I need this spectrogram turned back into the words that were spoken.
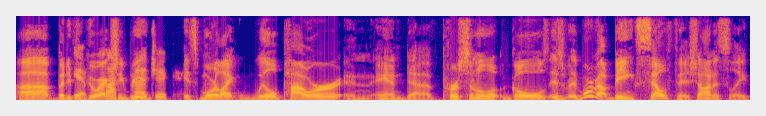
Uh, but if Yeah, you go actually read, magic. it's more like willpower and and uh, personal goals. It's more about being selfish, honestly,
